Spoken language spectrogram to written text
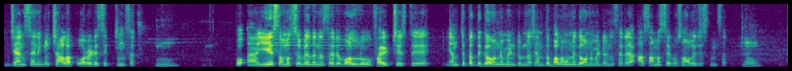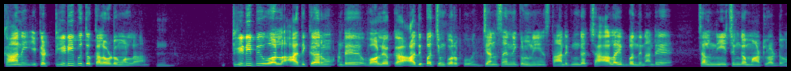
జన సైనికులు చాలా పోరాడే శక్తి ఉంది సార్. ఏ సమస్య మీదైనా సరే వాళ్ళు ఫైట్ చేస్తే ఎంత పెద్ద గవర్నమెంట్ ఉన్నా సరే, ఎంత బలం ఉన్న గవర్నమెంట్ అయినా సరే ఆ సమస్య కోసం ఆలోచిస్తుంది సార్. కానీ ఇక్కడ టీడీపీతో కలవడం వల్ల టీడీపీ వాళ్ళ అధికారం అంటే వాళ్ళ యొక్క ఆధిపత్యం కొరకు జన సైనికుల్ని స్థానికంగా చాలా ఇబ్బందిని అంటే చాలా నీచంగా మాట్లాడడం.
